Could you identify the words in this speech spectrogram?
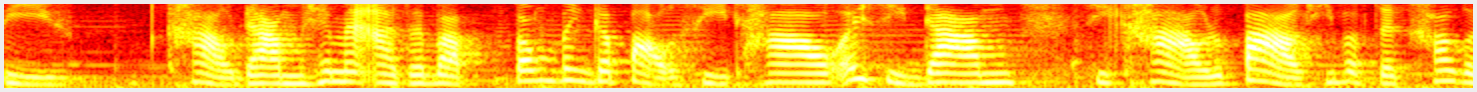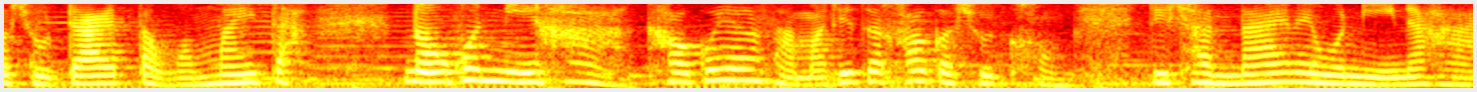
สีขาวดำใช่ไหมอาจจะแบบต้องเป็นกระเป๋าสีเทาเอ้ยสีดำสีขาวหรือเปล่าที่แบบจะเข้ากับชุดได้ แต่ว่าไม่จ้ะน้องคนนี้ค่ะเขาก็ยังสามารถที่จะเข้ากับชุดของดิฉันได้ในวันนี้นะคะ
